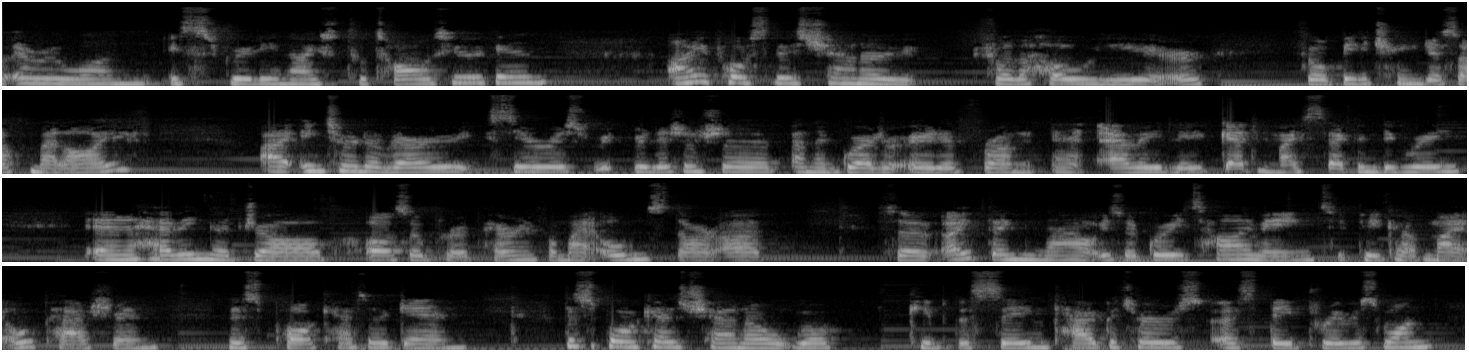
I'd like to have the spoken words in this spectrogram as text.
everyone, it's really nice to talk to you again. I post this channel for the whole year for big changes of my life. I entered a very serious re- relationship and I graduated from an Ivy League getting my second degree and having a job, also preparing for my own startup. So I think now is a great timing to pick up my old passion, this podcast again. This podcast channel will keep the same characters as the previous one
